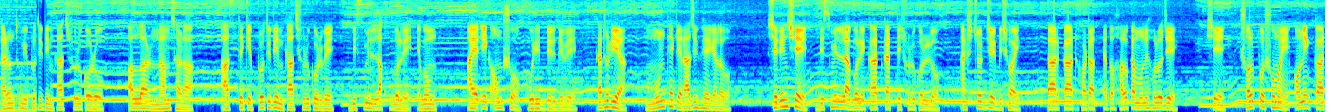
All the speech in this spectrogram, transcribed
কারণ তুমি প্রতিদিন কাজ শুরু করো আল্লাহর নাম ছাড়া। আজ থেকে প্রতিদিন কাজ শুরু করবে বিসমিল্লাহ বলে এবং আয়ের এক অংশ গরিবদের দেবে। কাঠুরিয়া মন থেকে রাজি হয়ে গেল। সেদিন সে বিসমিল্লা বলে কাঠ কাটতে শুরু করল। আশ্চর্যের বিষয়, তার কাঠ হঠাৎ এত হালকা মনে হলো যে সে স্বল্প সময়ে অনেক কাঠ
